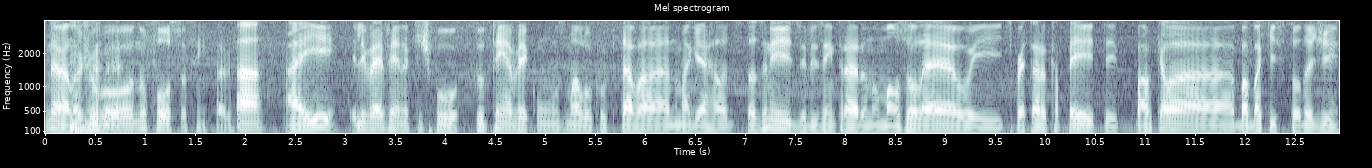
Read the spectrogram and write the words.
Não, ela jogou no fosso, assim, sabe? Ah, Aí ele vai vendo que, tipo, tudo tem a ver com os malucos que tava numa guerra lá dos Estados Unidos. Eles entraram no mausoléu e despertaram o capeta e aquela babaquice toda de,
